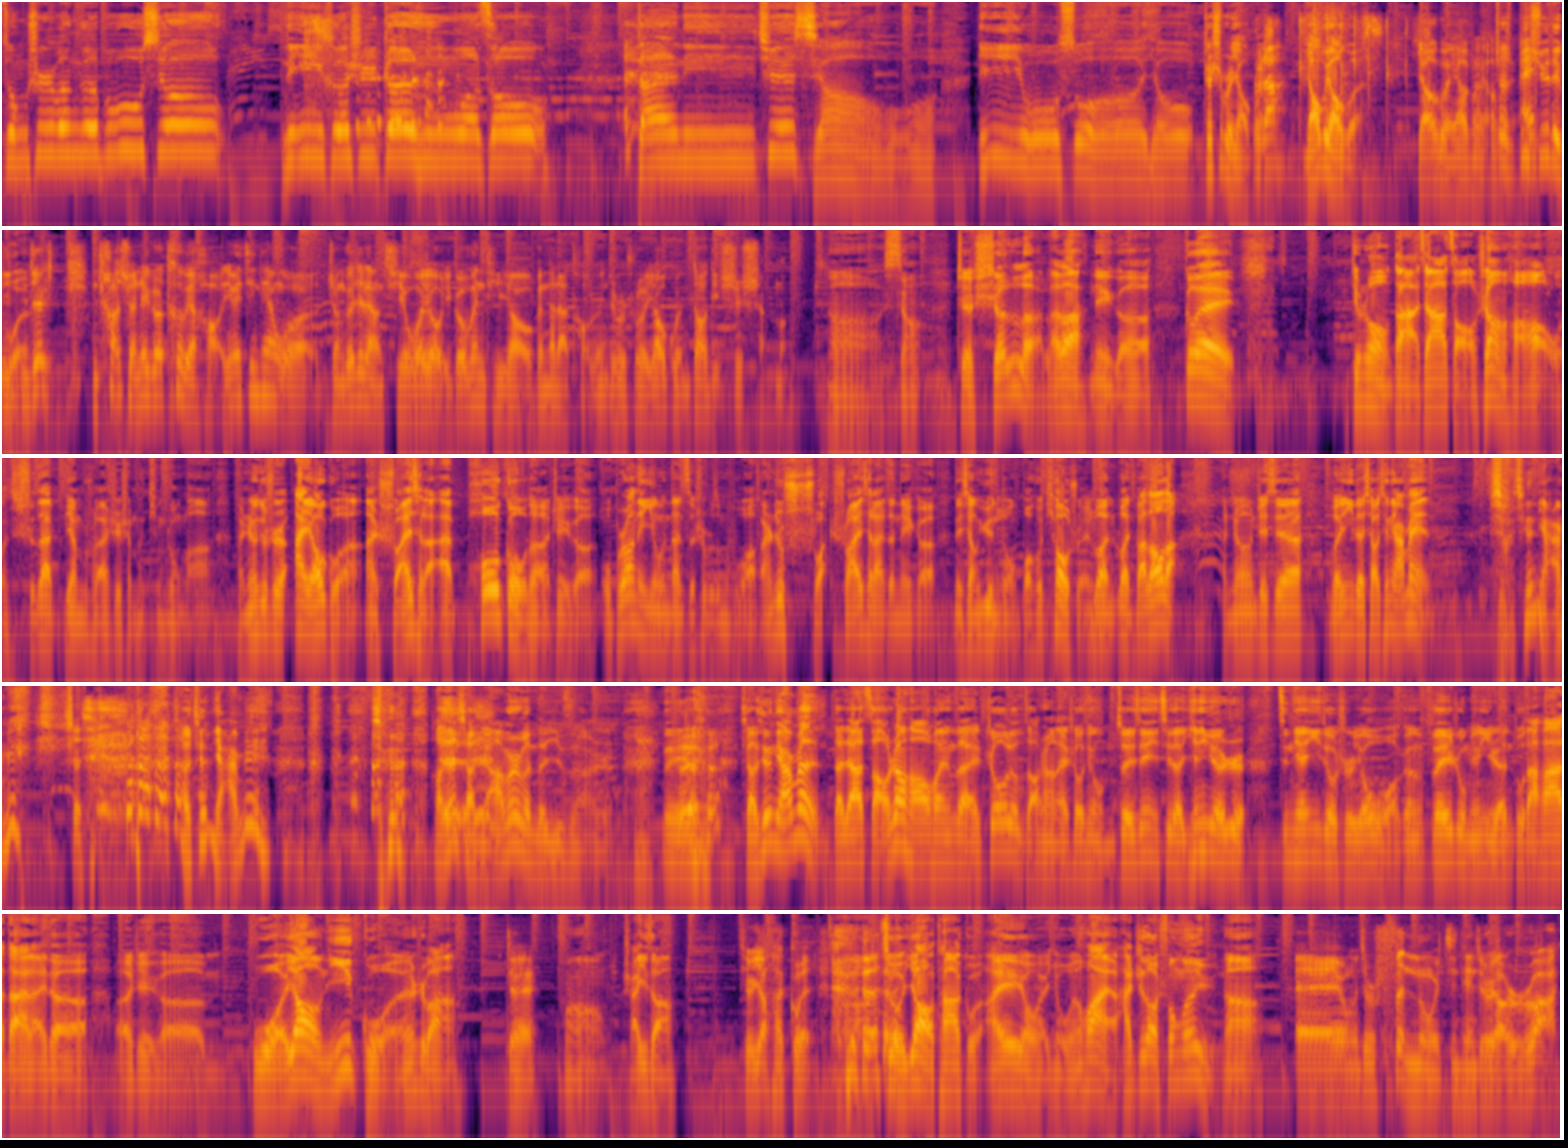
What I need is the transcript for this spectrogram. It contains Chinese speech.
总是问个不休。你何时跟我走？但你却笑我一无所有。这是不是摇滚？摇不摇滚？摇滚，摇滚，摇滚。这必须得滚。你这，你唱选这歌特别好，因为今天我整个这两期我有一个问题要跟大家讨论，就是说摇滚到底是什么？啊，行，这深了，来吧，那个各位。听众，大家早上好！我实在编不出来是什么听众了啊，反正就是爱摇滚、爱甩起来、爱 pogo 的这个，我不知道那英文单词是不是这么读啊，反正就甩甩起来的那个那项运动，包括跳水、乱乱七八糟的，反正这些文艺的小青年们。小青年们，小 小青年们，好像小娘们们的意思，好像是那个 小青年们，大家早上好，欢迎在周六的早上来收听我们最新一期的音乐日。今天依旧是由我跟非著名艺人杜大发带来的，呃，这个我要你滚，是吧？对，嗯，啥意思啊？就是要他滚，就要他滚。哎呦喂，有文化呀，还知道双关语呢。哎，我们就是愤怒，今天就是要 rock。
